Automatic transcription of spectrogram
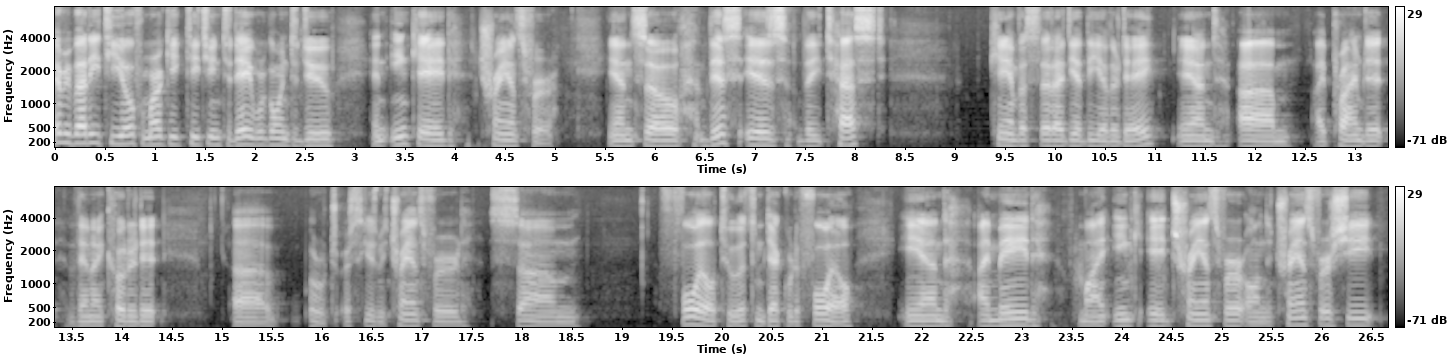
Hey everybody, T.O. from Art Geek Teaching. Today we're going to do an InkAid transfer. And so this is the test canvas that I did the other day. And um, I primed it, then I coated it, uh, or excuse me, transferred some foil to it, some decorative foil. And I made my InkAid transfer on the transfer sheet.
